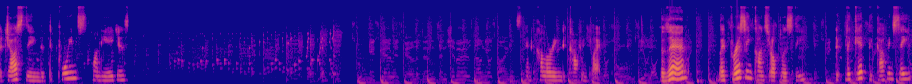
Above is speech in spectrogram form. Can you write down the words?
adjusting the points on the edges coloring the coffin black. Then, by pressing Ctrl plus D, duplicate the coffin shape,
